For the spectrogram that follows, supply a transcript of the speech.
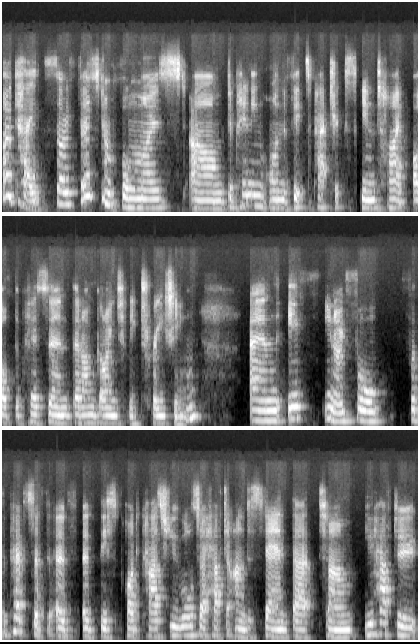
Okay, so first and foremost, um, depending on the Fitzpatrick skin type of the person that I'm going to be treating, and if you know, for for the purpose of, of, of this podcast, you also have to understand that um, you have to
